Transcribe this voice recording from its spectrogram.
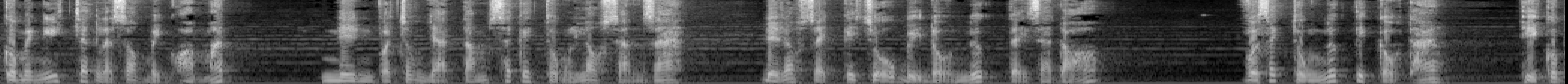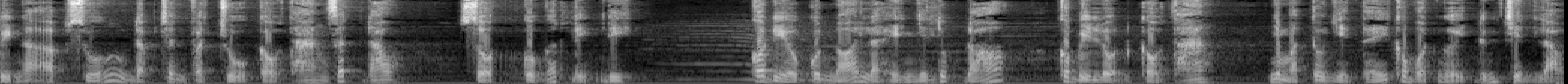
Cô mới nghĩ chắc là do mình hoa mắt, Nên vào trong nhà tắm xách cái thùng lau sàn ra, Để lau sạch cái chỗ bị đổ nước tẩy ra đó. Vừa xách thùng nước tới cầu thang thì cô bị ngã ập xuống, đập chân vào trụ cầu thang rất đau, Rồi cô ngất lịm đi. Có điều cô nói là hình như lúc đó Cô bị lộn cầu thang, Nhưng mà tôi nhìn thấy có một người đứng trên lầu.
